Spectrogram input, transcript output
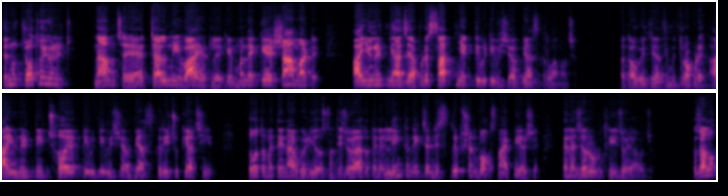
જેનું ચોથું યુનિટ નામ છે ટેલમી વાય એટલે કે મને કે શા માટે? આ યુનિટની આજે આપણે સાતમી એક્ટિવિટી વિશે અભ્યાસ કરવાનો છે. અગાઉ વિદ્યાર્થી મિત્રો, આપણે આ યુનિટની છ એક્ટિવિટી વિશે અભ્યાસ કરી ચૂક્યા છીએ. જો તમે તેના વિડીયોઝ નથી જોયા, તો તેની લિંક નીચે ડિસ્ક્રિપ્શન બોક્સમાં આપી હશે. તેને જરૂરથી જોઈ આવજો. તો ચાલો,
